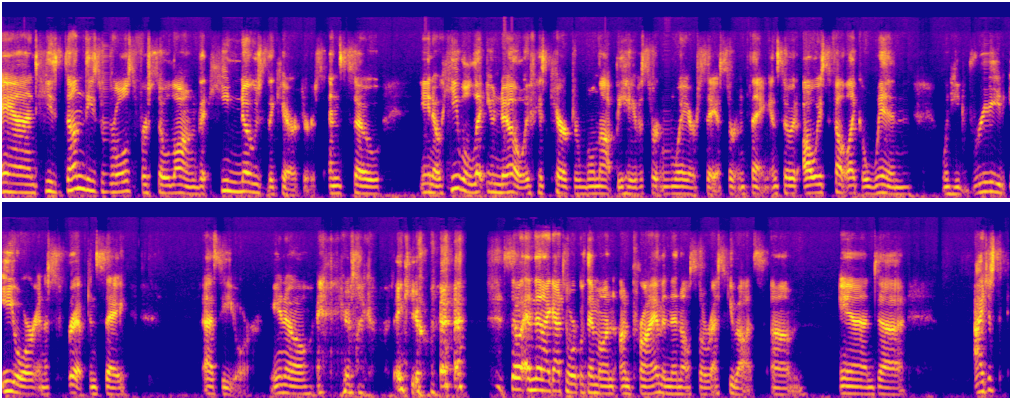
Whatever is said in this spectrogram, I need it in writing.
And he's done these roles for so long that he knows the characters. And so, you know, he will let you know if his character will not behave a certain way or say a certain thing. And so it always felt like a win when he'd read Eeyore in a script and say, that's Eeyore, you know, and you're like, thank you. so, and then I got to work with him on, on Prime and then also Rescue Bots. Um, and uh, I just,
